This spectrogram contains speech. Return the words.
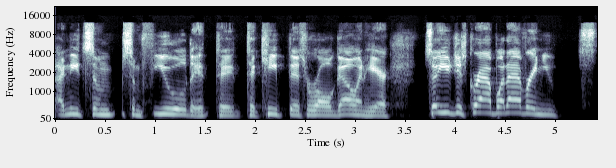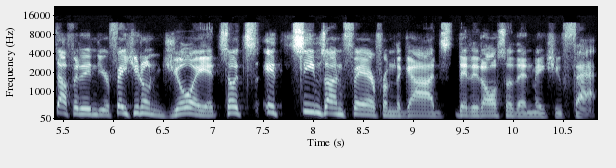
I need some some fuel to to to keep this roll going here. So you just grab whatever and you stuff it into your face. You don't enjoy it, so it's it seems unfair from the gods that it also then makes you fat.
